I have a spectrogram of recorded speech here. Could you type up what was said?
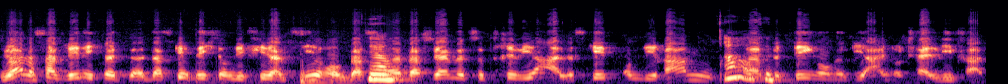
Ja, das hat wenig mit, äh, das geht nicht um die Finanzierung, das, ja. Äh, das wäre mir zu trivial. Es geht um die Rahmenbedingungen, ah, okay. die ein Hotel liefert.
